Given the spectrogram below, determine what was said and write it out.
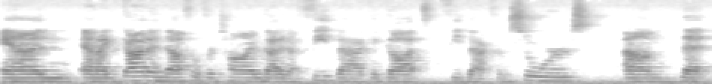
And, and I got enough over time, got enough feedback and got feedback from stores, um, that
